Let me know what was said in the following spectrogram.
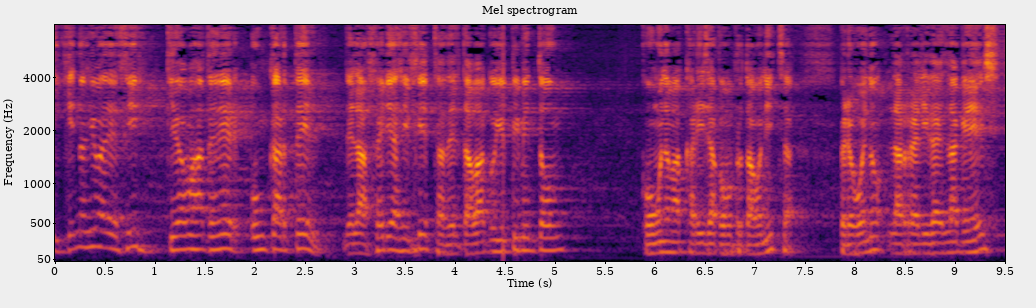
¿Y quién nos iba a decir que íbamos a tener un cartel de las ferias y fiestas del tabaco y el pimentón con una mascarilla como protagonista? Pero bueno, la realidad es la que es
